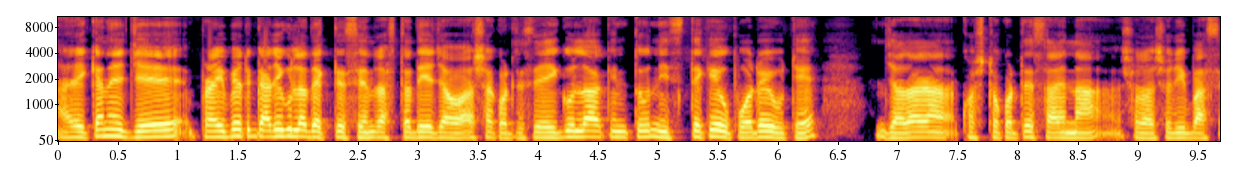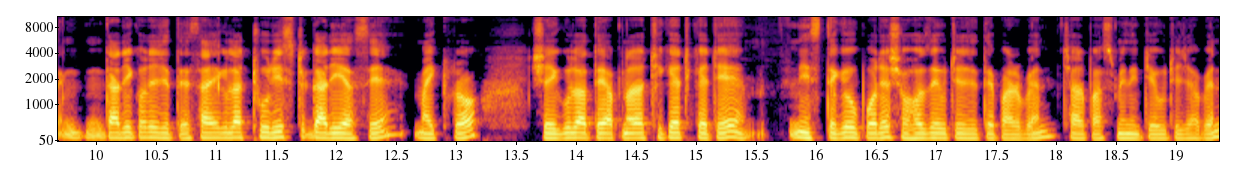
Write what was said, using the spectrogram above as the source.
আর এখানে যে প্রাইভেট গাড়িগুলা দেখতেছেন, রাস্তা দিয়ে যাওয়া আসা করতেছে, এইগুলা কিন্তু নিচ থেকে উপরে উঠে যারা কষ্ট করতে চায় না, সরাসরি বাস, গাড়ি করে যেতে চায়, এগুলা ট্যুরিস্ট গাড়ি আছে মাইক্রো সেইগুলাতে আপনারা টিকিট কেটে নিচ থেকে উপরে সহজে উঠে যেতে পারবেন, চার পাঁচ মিনিটে উঠে যাবেন।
